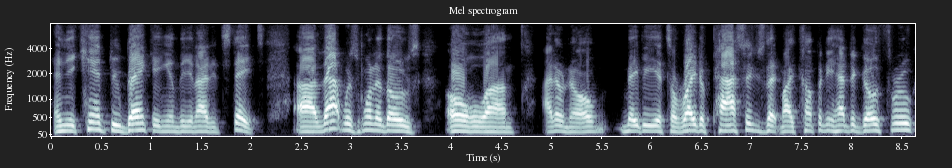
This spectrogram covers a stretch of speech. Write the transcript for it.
and you can't do banking in the United States. Uh, that was one of those, oh, um, I don't know, maybe it's a rite of passage that my company had to go through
